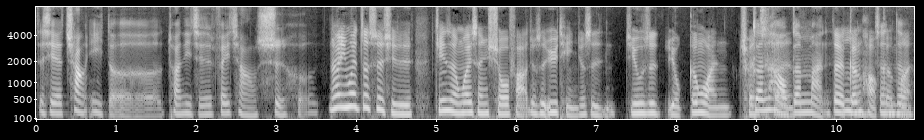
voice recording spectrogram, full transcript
这些倡议的团体，其实非常适合。那因为这次其实精神卫生修法，就是玉婷就是几乎是有跟完全，跟好跟满，对，跟好跟满。嗯、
